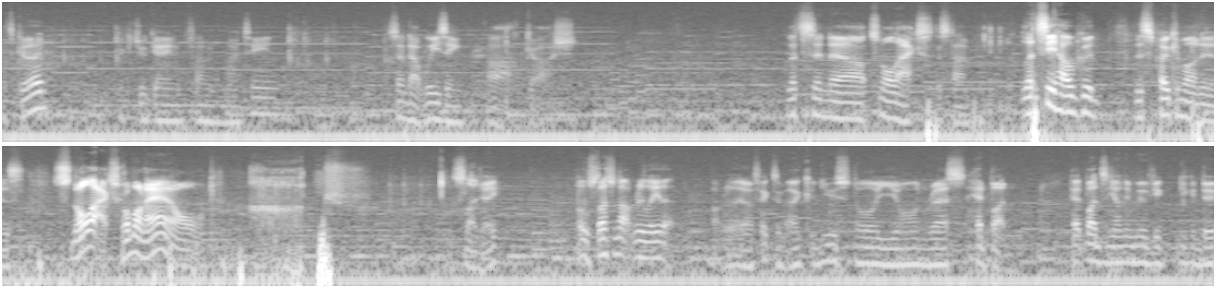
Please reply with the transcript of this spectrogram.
That's good. Pikachu gain 519. Send out Weezing. Oh gosh. Let's send out Snorlax this time. Let's see how good this Pokemon is. Snorlax, come on out! Sludge, eh? Oh, Sludge not really that not really effective. I could use Snore, Yawn, Rest, Headbutt. Headbutt's the only move you, you can do.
